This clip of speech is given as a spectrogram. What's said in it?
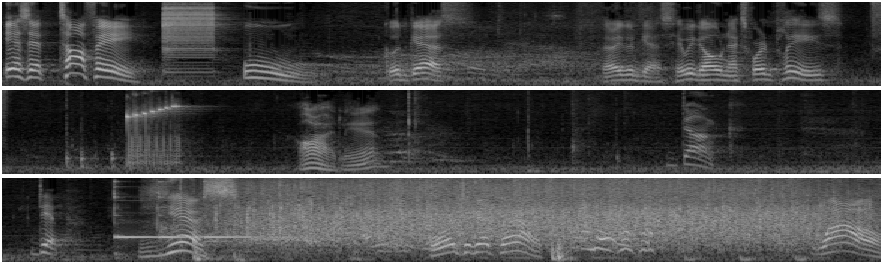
Is it toffee? Ooh, good guess. Very good guess. Here we go. Next word, please. All right, Leann. Dunk. Dip. Yes. Where'd you get that? Wow.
